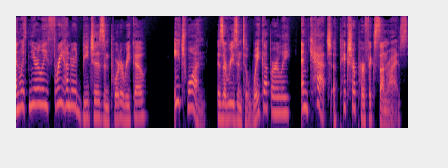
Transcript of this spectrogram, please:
And with nearly 300 beaches in Puerto Rico, each one is a reason to wake up early and catch a picture perfect sunrise.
